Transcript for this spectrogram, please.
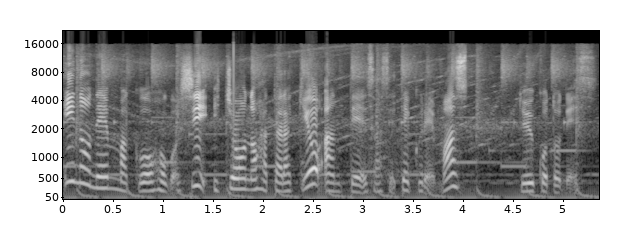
胃の粘膜を保護し胃腸の働きを安定させてくれます。ということです。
